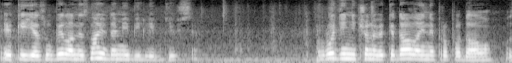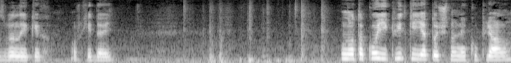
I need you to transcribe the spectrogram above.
який я згубила. Не знаю, де мій бігліб дівся. Вроді нічого не викидала і не пропадало з великих орхідей. Ну, такої квітки я точно не купляла.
